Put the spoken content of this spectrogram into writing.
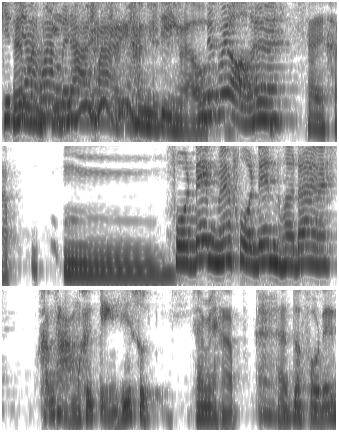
คิดเอ้ยยากมันมากคิดเลยยากมากเลยจริงๆแล้ว นึกไม่ออกใช่ไหมใช่ครับ อืมโฟเดนไหมโฟเดนพอได้ไหมคำถามมันคือเก่งที่สุดใช่ไหมครับอ่าแล้วแต่โฟเดน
